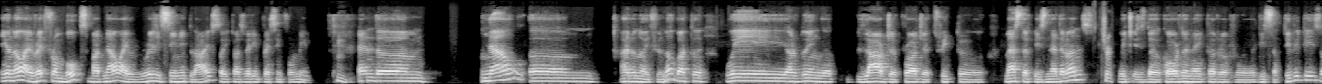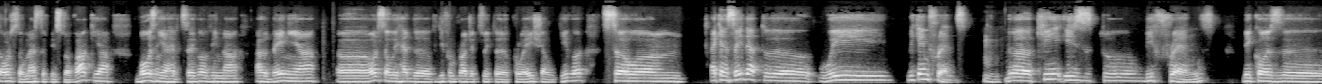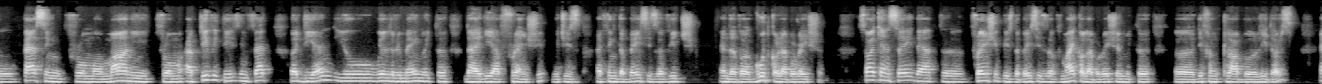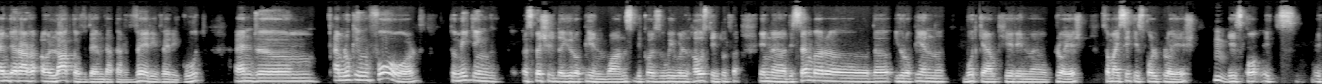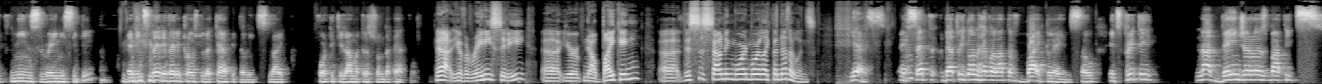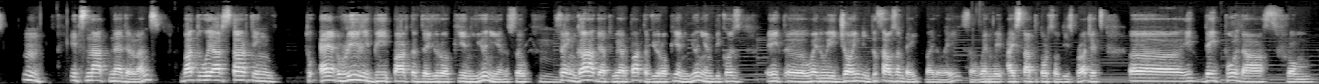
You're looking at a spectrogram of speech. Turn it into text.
you know, I read from books, but now I really seen it live. So it was very impressive for me. Hmm. And um, now, um, I don't know if you know, but uh, we are doing larger projects with MasterPeace Netherlands, sure. which is the coordinator of uh, these activities. Also, MasterPeace Slovakia, Bosnia Herzegovina, Albania. Uh, also, we had uh, different projects with uh, Croatia with Igor. So um, I can say that uh, we became friends. Mm-hmm. The key is to be friends because uh, passing from uh, money from activities in fact at the end you will remain with uh, the idea of friendship which is i think the basis of each and of a good collaboration. So i can say that uh, friendship is the basis of my collaboration with the uh, different club leaders and there are a lot of them that are very very good. And um, i'm looking forward to meeting especially the European ones, because we will host in in uh, December uh, the European boot camp here in uh, Ploiești. So my city is called Ploiești. Hmm. It's called, it's it means rainy city, and it's very very close to the capital. It's like 40 kilometers from the airport. Yeah, you have a rainy city. Uh, you're now biking. Uh, this is sounding more and more like the Netherlands. Yes, except that we don't have a lot of bike lanes, so it's pretty not dangerous, but it's hmm, it's not Netherlands. But we are starting to really be part of the European Union. So Hmm. thank God that we are part of European Union because it uh, when we joined in 2008, by the way. So when we I started also these projects, uh, it, they pulled us from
